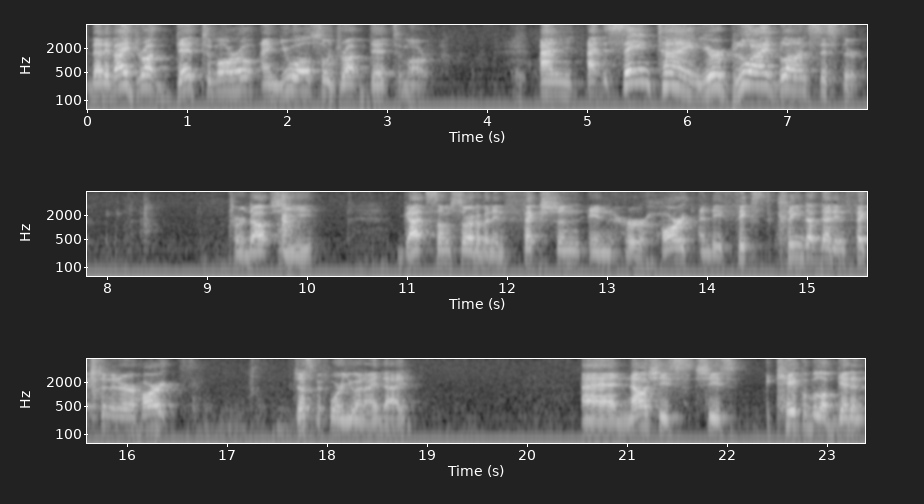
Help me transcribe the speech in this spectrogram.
that if I drop dead tomorrow and you also drop dead tomorrow, and at the same time, your blue eyed blonde sister turned out she got some sort of an infection in her heart and they fixed, cleaned up that infection in her heart just before you and I died. And now she's, she's capable of getting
